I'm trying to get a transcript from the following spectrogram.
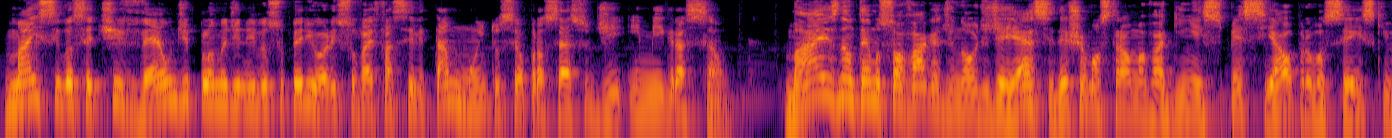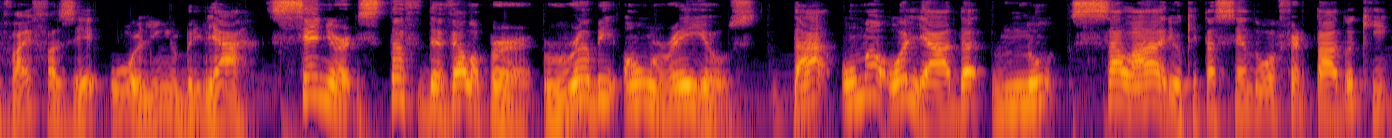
mas se você tiver um diploma de nível superior, isso vai facilitar muito o seu processo de imigração. Mas não temos só vaga de Node.js, deixa eu mostrar uma vaguinha especial para vocês que vai fazer o olhinho brilhar. Senior Stuff Developer Ruby on Rails. Dá uma olhada no salário que está sendo ofertado aqui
